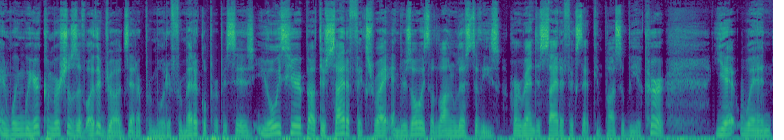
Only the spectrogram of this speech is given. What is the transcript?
And when we hear commercials of other drugs that are promoted for medical purposes, you always hear about their side effects, right? And there's always a long list of these horrendous side effects that can possibly occur. Yet when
